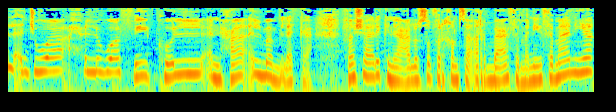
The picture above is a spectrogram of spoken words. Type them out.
الأجواء حلوة في كل أنحاء المملكة. فشاركنا على صفر خمسة أربعة ثمانية ثمانية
